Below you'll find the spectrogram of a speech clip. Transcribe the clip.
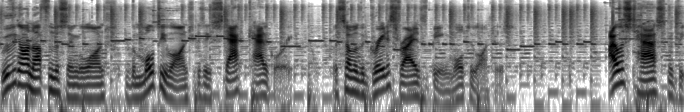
Moving on up from the single launch, the multi-launch is a stacked category, with some of the greatest rides being multi-launches. I was tasked with the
